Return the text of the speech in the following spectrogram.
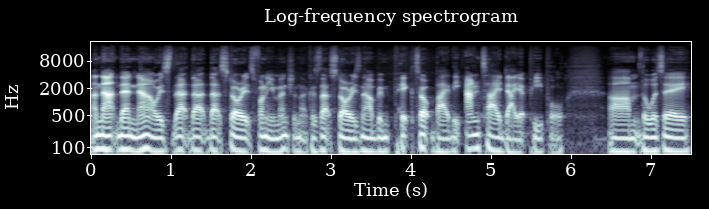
And that then now is that that that story. It's funny you mentioned that because that story's now been picked up by the anti-diet people. Um, there was a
